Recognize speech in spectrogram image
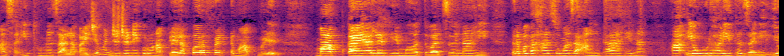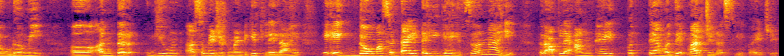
असा इथूनच आला पाहिजे. म्हणजे जेणेकरून आपल्याला परफेक्ट माप मिळेल. माप काय आलं हे महत्वाचं नाही. तर बघा हा जो माझा अंगठा आहे ना हा एवढा इथं जाईल. एवढं मी अंतर घेऊन असं मेजरमेंट घेतलेलं आहे. हे एकदम असं टाईटही घ्यायचं नाही. तर आपल्या अंगठ्या इतपत त्यामध्ये मार्जिन असली पाहिजे.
